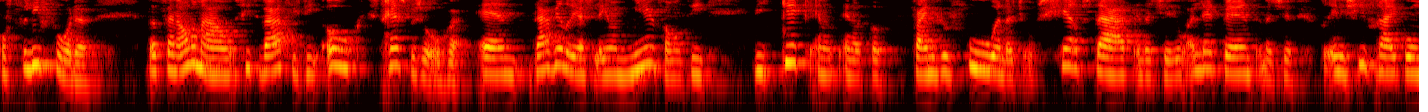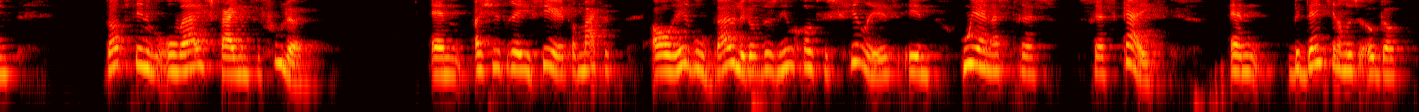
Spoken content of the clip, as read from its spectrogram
of het verliefd worden. Dat zijn allemaal situaties die ook stress bezorgen. En daar willen we juist alleen maar meer van. Want die, die kick en, dat, en dat, dat fijne gevoel en dat je op scherp staat en dat je heel alert bent en dat, je, dat er energie vrijkomt, dat vinden we onwijs fijn om te voelen. En als je het realiseert, dan maakt het al een heleboel duidelijk dat er dus een heel groot verschil is in hoe jij naar stress, stress kijkt. En bedenk je dan dus ook dat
